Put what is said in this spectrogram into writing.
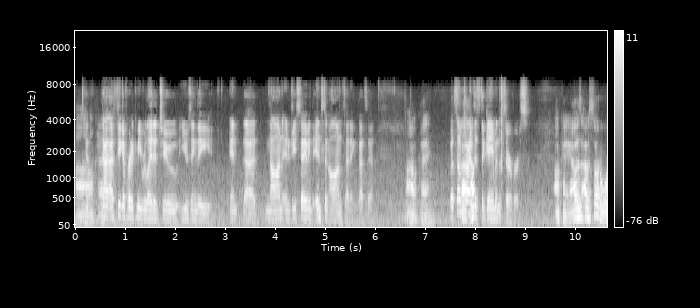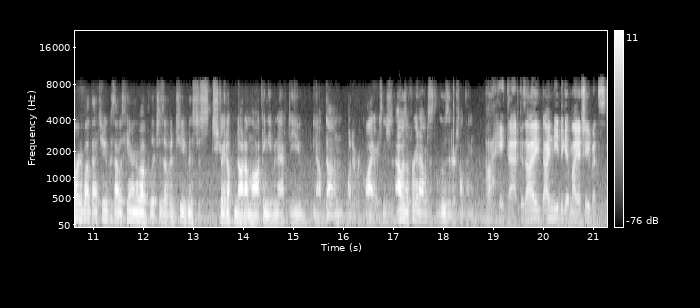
Oh, okay. I, I think I've heard it can be related to using the in, uh, non-energy saving, the instant on setting. That's it. Oh, okay. But sometimes uh, it's the game and the servers. Okay, I was I was sort of worried about that too because I was hearing about glitches of achievements just straight up not unlocking even after you you know done what it requires, and just, I was afraid I would just lose it or something. Oh, I hate that because I I need to get my achievements,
